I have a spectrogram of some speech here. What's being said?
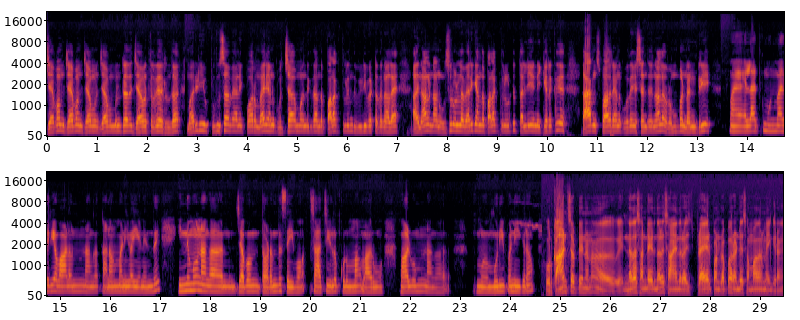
ஜெபம் ஜெபம் ஜெபம் ஜெபம்ன்றது ஜெபத்தில் தான் இருந்தால் மறுபடியும் புதுசாக வேலைக்கு போகிற மாதிரி எனக்கு உற்சாகமாக வந்துக்குது அந்த பழக்கத்துலேருந்து விடுபட்டதுனால அதனால் நான் உசுருள்ள வரைக்கும் அந்த பழக்கத்தில் விட்டு தள்ளியே நிற்கிறதுக்கு லாரன்ஸ் ஃபாதர் எனக்கு உதவி செஞ்சதுனால ரொம்ப நன்றி. எல்லாத்துக்கும் முன்மாதிரியாக வாழணும்னு நாங்கள் கணவன் மனைவியாக இணைந்து இன்னமும் நாங்கள் ஜெபம் தொடர்ந்து செய்வோம். சாட்சியுள்ள குடும்பமாக வாழ்வோம் வாழ்வோம்னு நாங்கள் முடிவு பண்ணிக்கிறோம். ஒரு கான்செப்ட் என்னென்னா என்னதான் சண்டை இருந்தாலும் சாயந்தரம் ப்ரேயர் பண்ணுறப்ப ரெண்டே சமாதானமாக வைக்கிறாங்க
